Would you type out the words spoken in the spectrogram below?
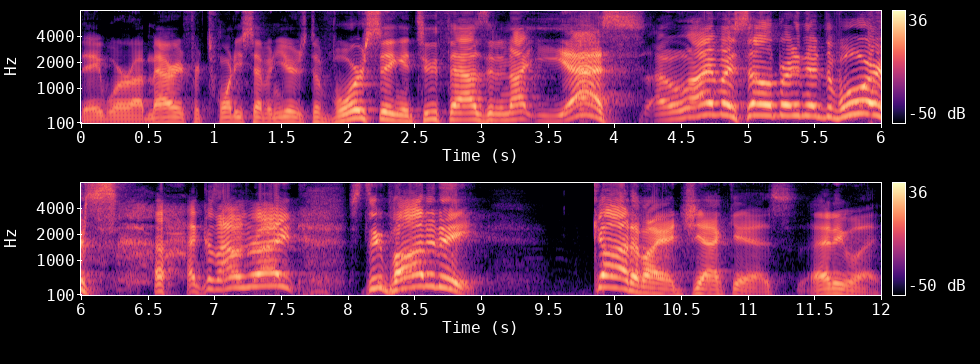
They were uh, married for 27 years, divorcing in 2009. Yes! Why am I celebrating their divorce? Because I was right. Stupodity. God, am I a jackass? Anyway.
